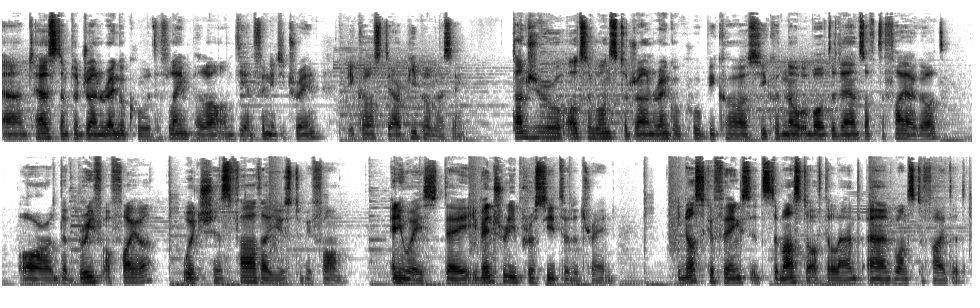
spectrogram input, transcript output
and tells them to join Rengoku, the flame pillar on the Infinity Train, because there are people missing. Tanjiro also wants to join Rengoku because he could know about the dance of the fire god, or the Breath of fire, which his father used to perform. Anyways, they eventually proceed to the train. Inosuke thinks it's the master of the land and wants to fight it.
